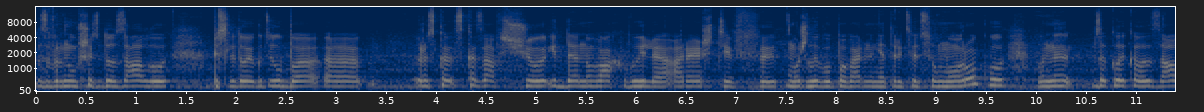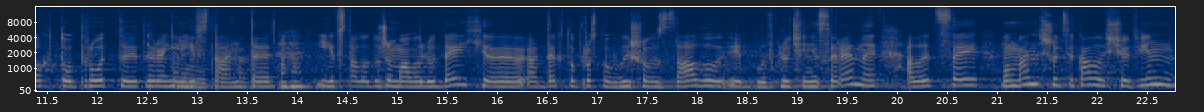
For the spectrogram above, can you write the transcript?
звернувшись до залу після того, як Дзюба. Е, розка- сказав, що іде нова хвиля арештів, можливо, повернення 37-го року. Вони закликали зал, хто проти тиранії, так, встаньте. І встало дуже мало людей, е, а дехто просто вийшов з залу і були включені сирени. Але цей момент, що цікаво, що він.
